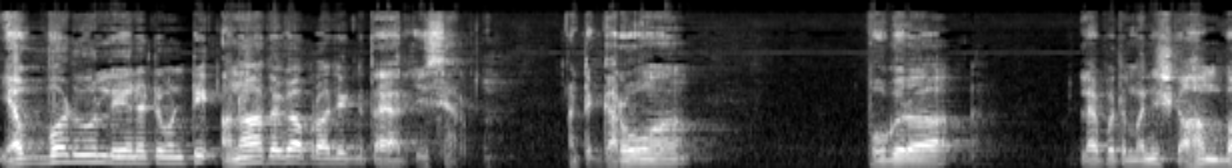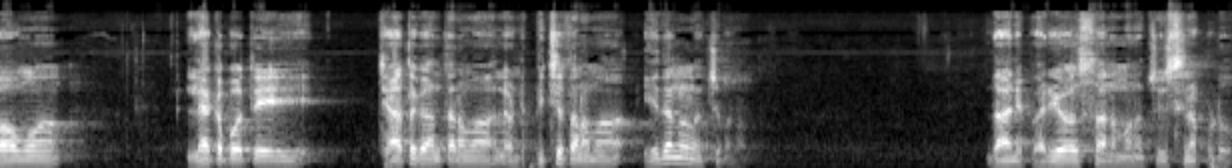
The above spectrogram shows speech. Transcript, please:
ఎవ్వడూ లేనటువంటి అనాథగా ప్రాజెక్ట్ని తయారు చేశారు. అంటే గర్వమా పొగురా లేకపోతే మనిషికి అహంభావమా లేకపోతే చేతగాంతనమా లేదంటే పిచ్చితనమా ఏదైనా నచ్చు మనం. దాని పర్యవస్థానం మనం చూసినప్పుడు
